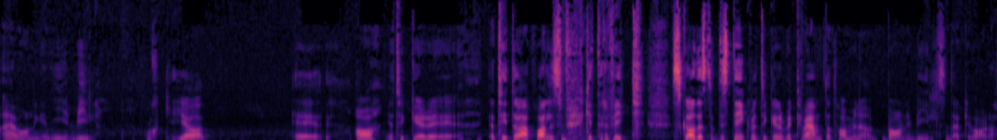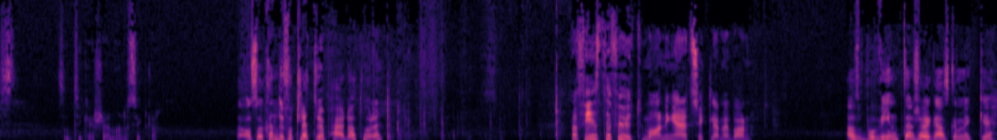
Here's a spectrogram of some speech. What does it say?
är vanligen i en bil. Och jag, eh, ja, jag tycker, eh, jag tittar på alldeles för mycket trafikskadestatistik för jag tycker det är bekvämt att ha mina barn i bil så där till vardags. Så tycker jag är skönare att cykla. Och så kan du få klättra upp här då Tore. Vad finns det för utmaningar att cykla med barn? Alltså på vintern så är det ganska mycket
